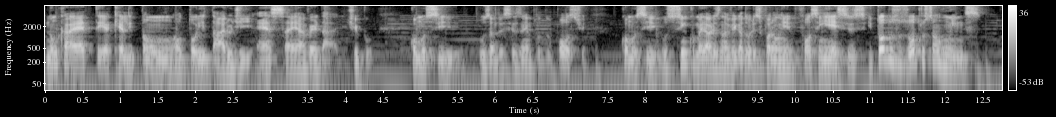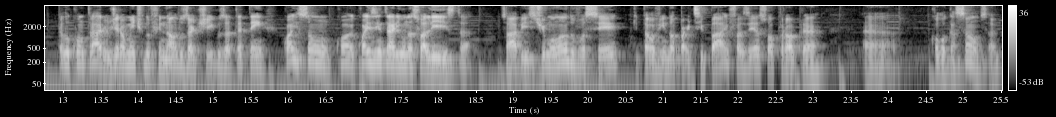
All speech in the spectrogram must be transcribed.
nunca é ter aquele tom autoritário de essa é a verdade. Tipo, como se, usando esse exemplo do post, como se os cinco melhores navegadores foram, fossem esses e todos os outros são ruins. Pelo contrário, geralmente no final dos artigos até tem quais são quais entrariam na sua lista, sabe? Estimulando você que está ouvindo a participar e fazer a sua própria uh, colocação, sabe?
